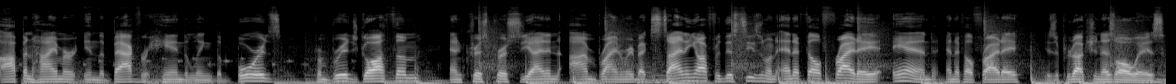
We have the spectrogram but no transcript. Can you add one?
Oppenheimer in the back for handling the boards. From Brij Gautam and Kris Pursiainen, I'm Brian Rabacs signing off for this season on NFL Friday. And NFL Friday is a production, as always,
